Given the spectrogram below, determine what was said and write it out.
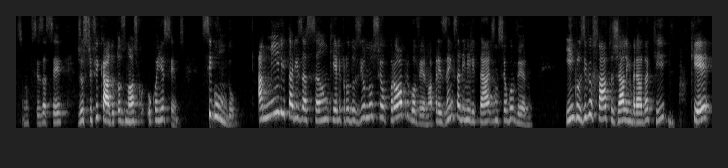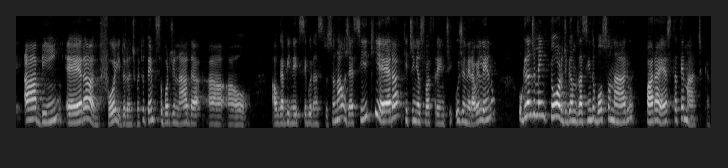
Isso não precisa ser justificado, todos nós o conhecemos. Segundo, a militarização que ele produziu no seu próprio governo, a presença de militares no seu governo. E, inclusive, o fato já lembrado aqui que a ABIN era, foi durante muito tempo subordinada ao, ao Gabinete de Segurança Institucional, GSI, que era, que tinha à sua frente o general Heleno, o grande mentor, digamos assim, do Bolsonaro para esta temática.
